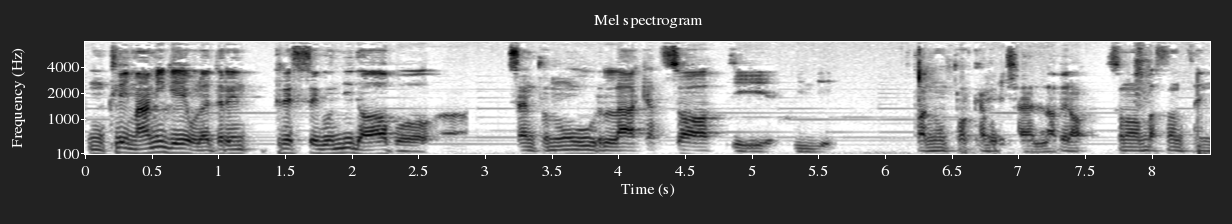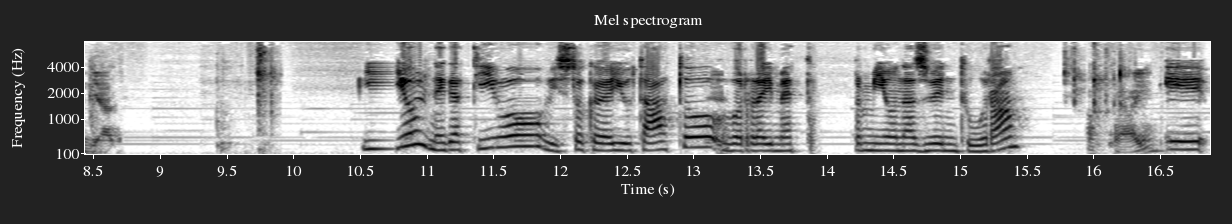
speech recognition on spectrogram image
un clima amichevole, tre, tre secondi dopo uh, sentono urla, cazzotti e quindi fanno un po' capocciella, però sono abbastanza indietro. Io il negativo, visto che ho aiutato, vorrei mettermi una sventura. Ok. E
